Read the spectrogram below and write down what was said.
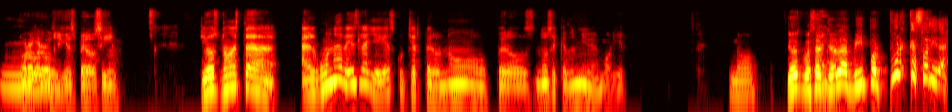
O Robert Mm, Rodríguez, pero sí. Dios, no, esta. Alguna vez la llegué a escuchar, pero no, pero no se quedó en mi memoria. No. Yo, o sea, Ay. yo la vi por pura casualidad.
